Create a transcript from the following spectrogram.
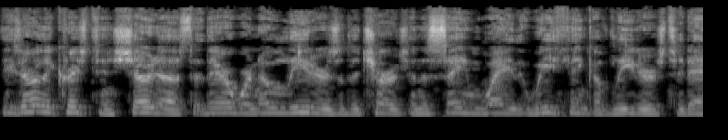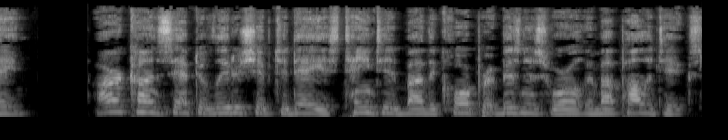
These early Christians showed us that there were no leaders of the church in the same way that we think of leaders today. Our concept of leadership today is tainted by the corporate business world and by politics.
